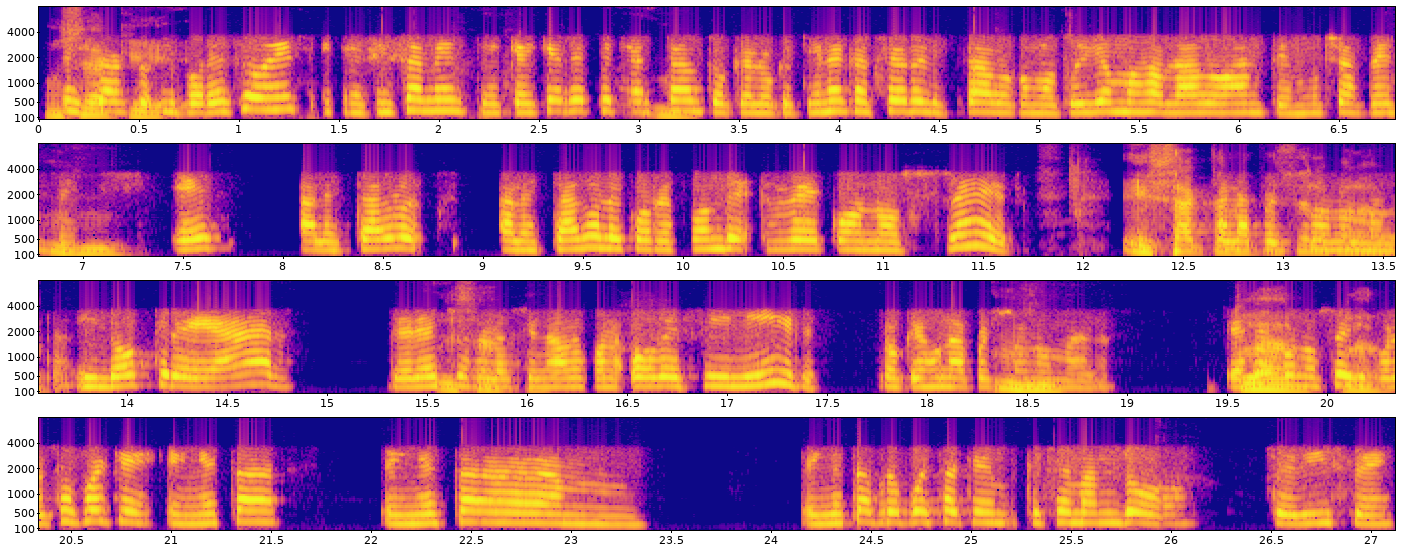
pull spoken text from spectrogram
O sea Exacto, y por eso es, y precisamente, que hay que respetar mm. tanto que lo que tiene que hacer el Estado, como tú y yo hemos hablado antes muchas veces, es al Estado al Estado le corresponde reconocer a la persona humana y no crear derechos relacionados con o definir lo que es una persona humana. Es reconocer y por eso fue que en esta en esta mm, en esta propuesta que, que se mandó se dice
